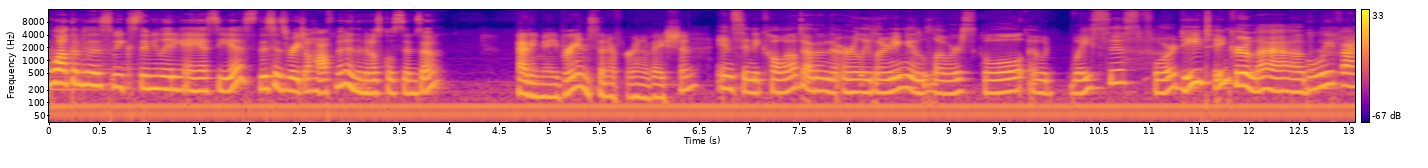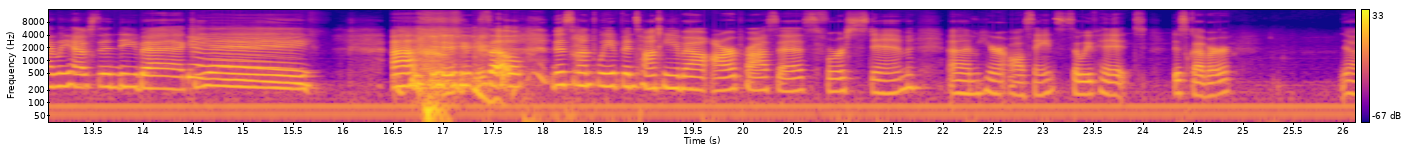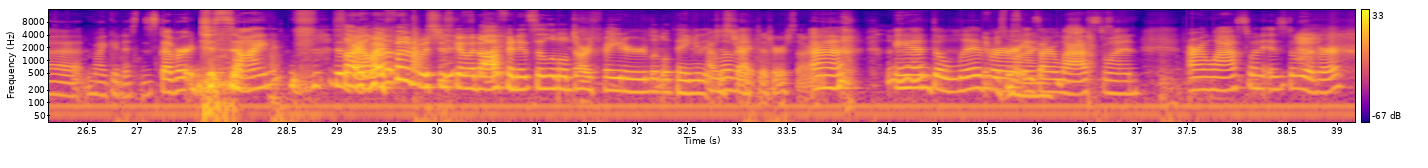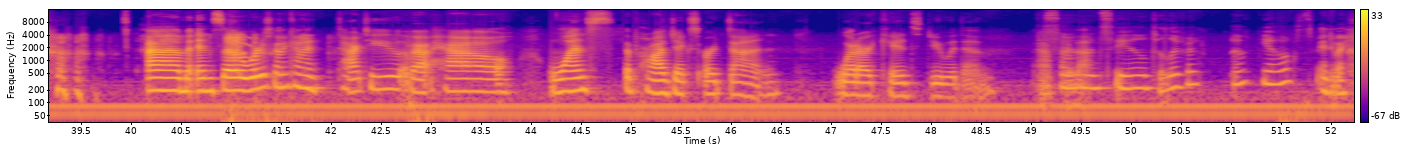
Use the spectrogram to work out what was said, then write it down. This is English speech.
Welcome to this week's Stimulating ASES. This is Rachel Hoffman in the Middle School Sim Zone. Patty Mabry in Center for Innovation. And Cindy Colwell down in the Early Learning and Lower School Oasis 4D Tinker Lab. We finally have Cindy back. Yay! Yay! Um, so this month we have been talking about our process for STEM um, here at All Saints. So we've hit discover. Uh, my goodness, discover, design, Sorry, my phone was just going off and it's a little Darth Vader little thing and it love it. distracted her. Sorry. Uh, and deliver is our last one. Our last one is deliver. Um, and so we're just going to kind of talk to you about how once the projects are done, what our kids do with them after that. Signed, sealed, delivered. Oh, yeah. Anyway.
